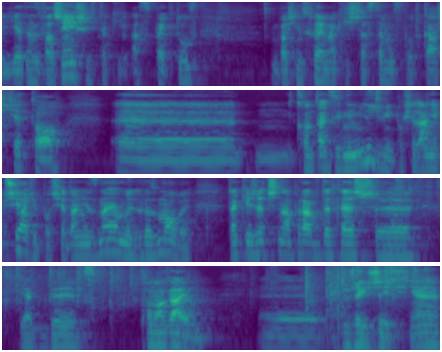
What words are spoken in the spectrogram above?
jeden z ważniejszych takich aspektów, właśnie słuchałem jakiś czas temu w podcaście, to e, kontakt z innymi ludźmi, posiadanie przyjaciół, posiadanie znajomych, rozmowy. Takie rzeczy naprawdę też e, jakby pomagają e, dłużej żyć, nie?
